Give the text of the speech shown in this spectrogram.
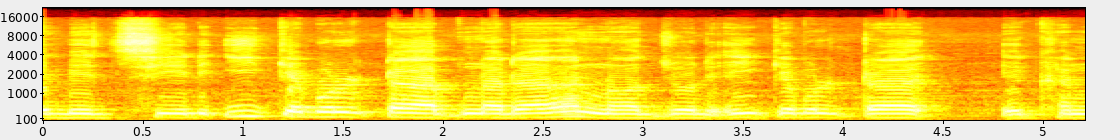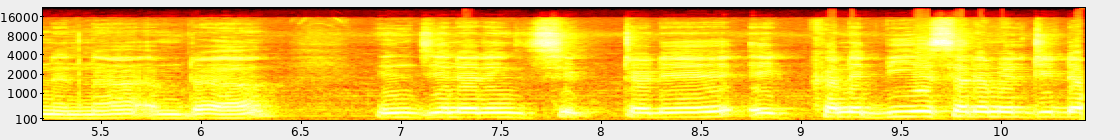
এবিসির ই কেবলটা আপনারা নজর, এই কেবলটা এখানে না, আমরা ইঞ্জিনিয়ারিং সেক্টরে এখানে বিএসআরএম এলটিটা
